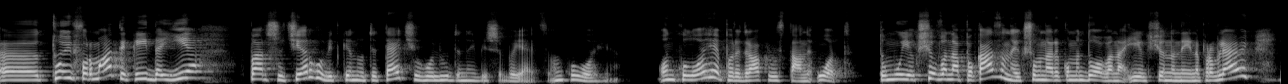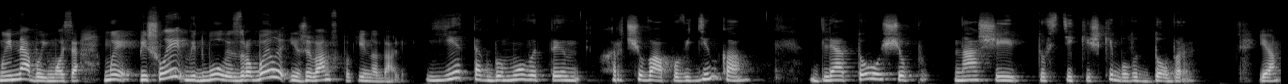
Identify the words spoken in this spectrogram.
е, той формат, який дає в першу чергу відкинути те, чого люди найбільше бояться онкологія. Онкологія передракові стани. От. Тому, якщо вона показана, якщо вона рекомендована і якщо на неї направляють, ми не боїмося. Ми пішли, відбули, зробили і живемо спокійно далі. Є, так би мовити, харчова поведінка для того, щоб наші товсті кішки було добре. Є,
